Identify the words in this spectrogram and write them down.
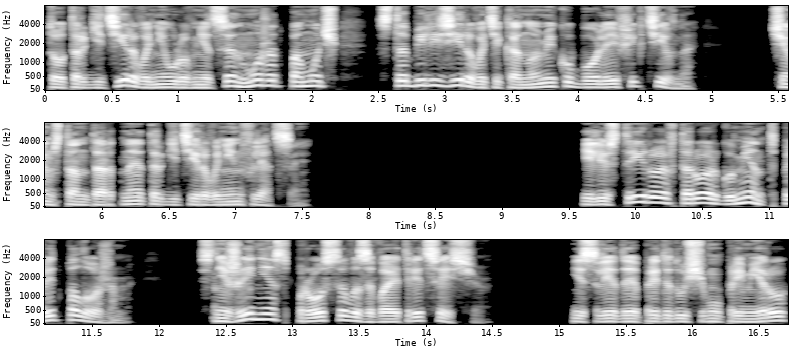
то таргетирование уровня цен может помочь стабилизировать экономику более эффективно, чем стандартное таргетирование инфляции. Иллюстрируя второй аргумент, предположим, Снижение спроса вызывает рецессию. И следуя предыдущему примеру,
